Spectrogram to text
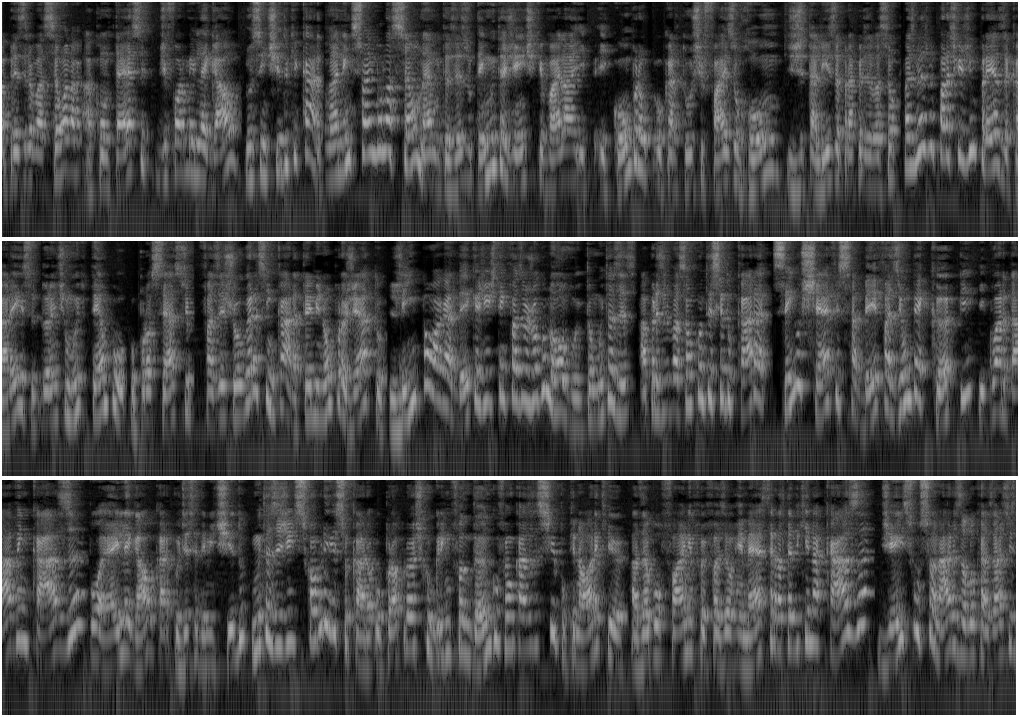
a preservação ela acontece de forma ilegal, no sentido que, cara, não é nem só emulação, né? Muitas vezes tem muita gente que vai lá e, e compra o, o, cartucho e faz o ROM, digitaliza para preservação, mas mesmo prática de empresa, cara, é isso. Durante muito tempo, o processo de fazer jogo era assim, cara, terminou o projeto, limpa o HD que a gente tem que fazer um jogo novo. Então, muitas vezes, a preservação acontecia do cara sem o chefe saber, fazia um backup e guardava em casa. Pô, é ilegal, o cara podia ser demitido. Muitas vezes a gente descobre isso, cara. O próprio, acho que o Green Fandango foi um caso desse tipo, que na hora que a Double Fine foi fazer o remaster, ela teve que ir na casa de ex-funcionários da LucasArts e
